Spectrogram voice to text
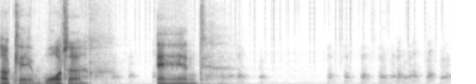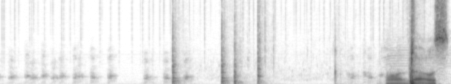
Okay, water and more of those.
